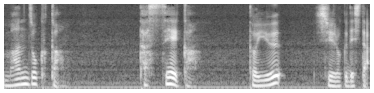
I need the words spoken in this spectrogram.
満足感達成感という収録でした。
